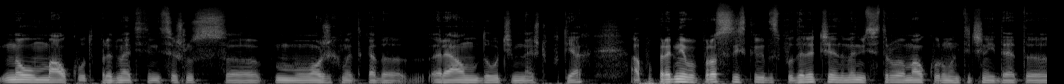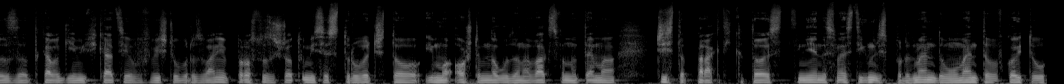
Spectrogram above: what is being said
много малко от предметите ни всъщност можехме така да реално да учим нещо по тях. А по предния въпрос исках да споделя, че на мен ми се струва малко романтична идеята за такава геймификация в висшето образование, просто защото ми се струва, че то има още много да наваксва на тема чиста практика. Тоест, ние не сме стигнали според мен до момента, в който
